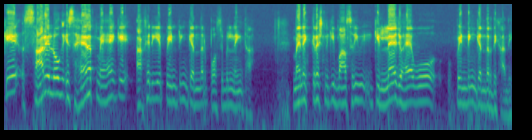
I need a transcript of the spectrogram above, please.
कि सारे लोग इस हैरत में हैं कि आखिर ये पेंटिंग के अंदर पॉसिबल नहीं था। मैंने कृष्ण की बांसुरी की लय जो है वो पेंटिंग के अंदर दिखा दी।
